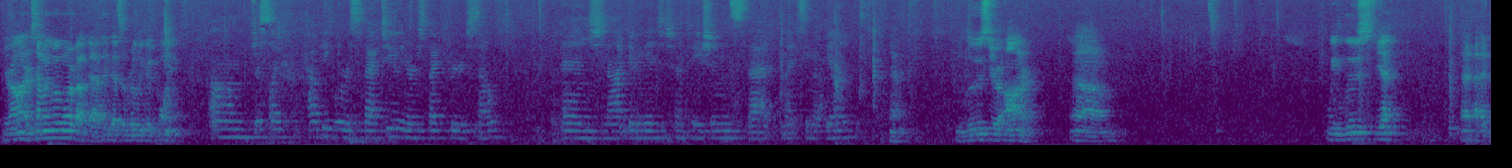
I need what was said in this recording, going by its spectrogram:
Your Honor, tell me a little more about that. I think that's a really good point. Um, just like how people respect you and your respect for yourself, and not giving in to temptations that might seem appealing. Yeah. You lose your honor. Um, we lose, yeah. I, I had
